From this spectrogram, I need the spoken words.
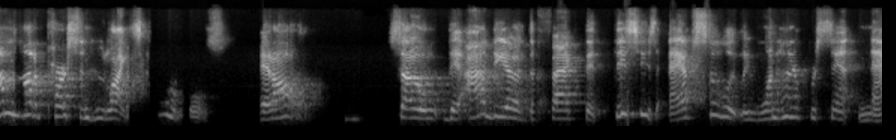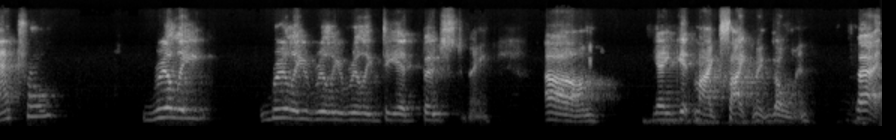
I'm not a person who likes chemicals at all. So the idea of the fact that this is absolutely 100% natural really, really, really, really did boost me. Um, and get my excitement going. But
